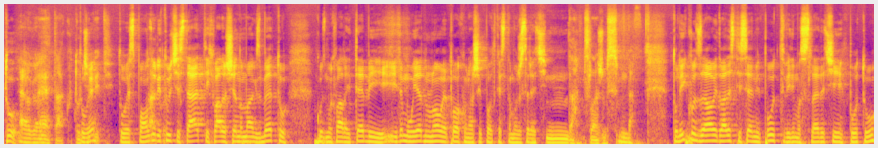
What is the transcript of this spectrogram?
Tu, Evo ga. e, tako, tu, tu će je, biti. Tu je sponsor i Tako tu će stajati. Hvala još jednom Max Betu. Kuzmo, hvala i tebi. Idemo u jednu novu epohu našeg podcasta, može se reći. Mm, da, slažem se. Da. Toliko za ovaj 27. put. Vidimo se sledeći put u...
